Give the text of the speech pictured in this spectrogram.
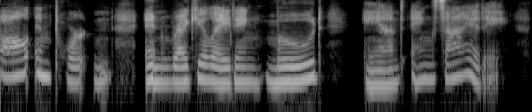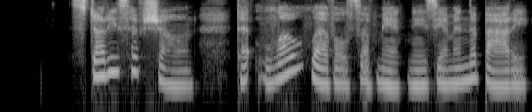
all important in regulating mood and anxiety. Studies have shown that low levels of magnesium in the body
